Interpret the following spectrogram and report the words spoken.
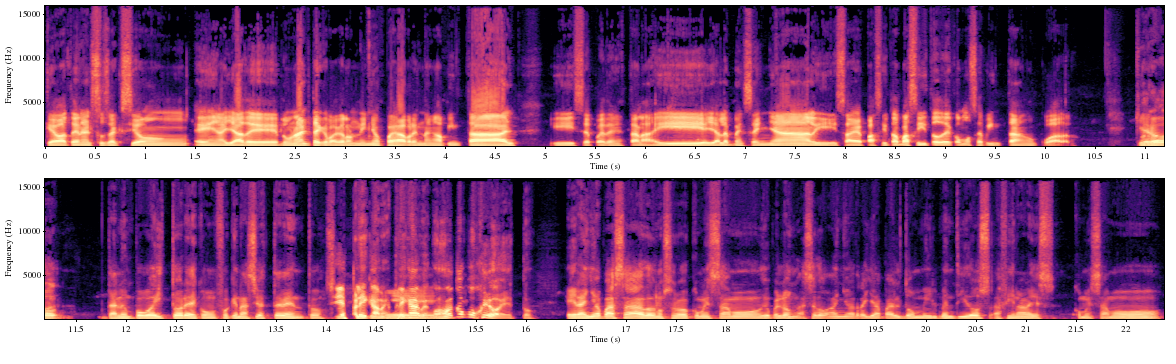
que va a tener su sección en allá de Lunarte, que para que los niños pues aprendan a pintar y se pueden estar ahí, ella les va a enseñar y sabe pasito a pasito de cómo se pintan un cuadro. Quiero darle un poco de historia de cómo fue que nació este evento. Sí, explícame, explícame, eh, ¿cómo te cogió esto? El año pasado nosotros comenzamos, perdón, hace dos años atrás, ya para el 2022 a finales, comenzamos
